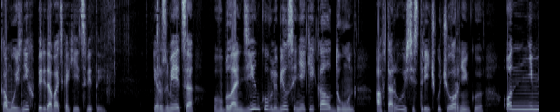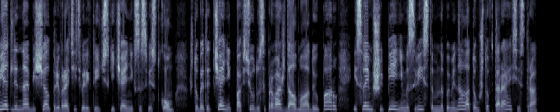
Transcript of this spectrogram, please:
кому из них передавать какие цветы. И, разумеется, в блондинку влюбился некий колдун, а вторую сестричку, черненькую, он немедленно обещал превратить в электрический чайник со свистком, чтобы этот чайник повсюду сопровождал молодую пару и своим шипением и свистом напоминал о том, что вторая сестра,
